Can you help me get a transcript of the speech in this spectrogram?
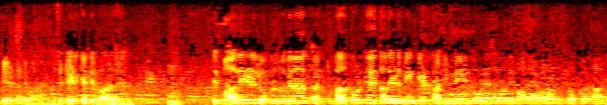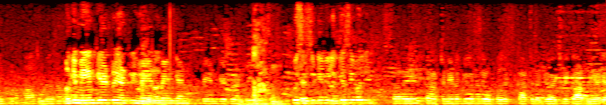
ਡੇਢ ਘੰਟੇ ਬਾਅਦ ਆਇਆ। ਅੱਛਾ ਡੇਢ ਘੰਟੇ ਬਾਅਦ ਆਏ ਹੂੰ। ਤੇ ਬਾਹਰਲੇ ਜਿਹੜੇ ਲੋਕਰਸ ਵਗੈਰਾ ਅਹ, ਬਾਹਰ ਤੋੜ ਕੇ ਆਏ ਤਾਲੇ ਜਿਹੜੇ ਮੇਨ ਗੇਟ ਦੇ ਹਾਂਜੀ ਮੇਨ ਤੋੜਿਆ ਸਰ ਉਹਦੇ ਬਾਅਦ ਇਹ ਵਾਲਾ ਲੋਕਰ ਆ ਦੇਖੋ ਆ ਤੋੜਿਆ ਸਰ। ਬਲਕਿ ਮੇਨ ਗੇਟ ਤੋਂ ਐਂਟਰੀ ਹੋਈ ਮੇਨ ਦੀ। ਮੇਨ ਗੇਟ ਮੇਨ ਗੇਟ ਤੋਂ ਐਂਟਰੀ ਹੋਈ ਸਰ। ਕੋਈ ਸੀਸੀਟੀਵੀ ਲੱਗੇ ਸੀ ਭਾਜੀ? ਸਰ ਇਹ ਘਰ ਚ ਨਹੀਂ ਲੱਗੇ ਉਹਨਾਂ ਦੇ ਆਪੋਜ਼ਿਟ ਘਰ ਚ ਲੱਗੇ ਹੋਏ ਐਕਚੁਅਲੀ ਘਰ ਨਹੀਂ ਹੈਗਾ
